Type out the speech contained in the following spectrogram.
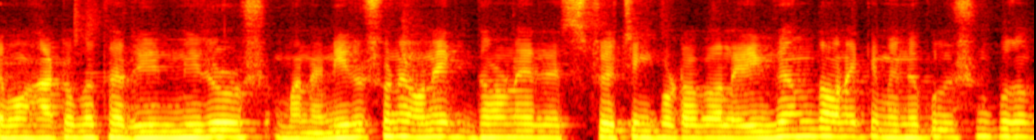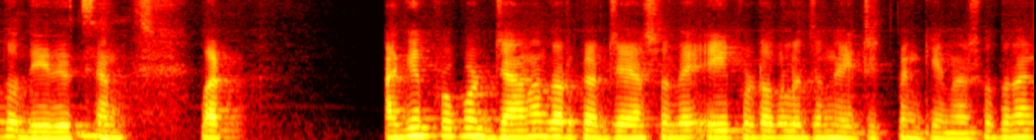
এবং হাঁটু ব্যথার নিরস মানে নিরসনে অনেক ধরনের স্ট্রেচিং প্রোটোকল ইভেন তো অনেকে ম্যানিপুলেশন পর্যন্ত দিয়ে দিচ্ছেন। বাট আগে প্রপার জানা দরকার যে আসলে এই প্রোটোকলের জন্য এই ট্রিটমেন্ট কিনা সুতরাং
